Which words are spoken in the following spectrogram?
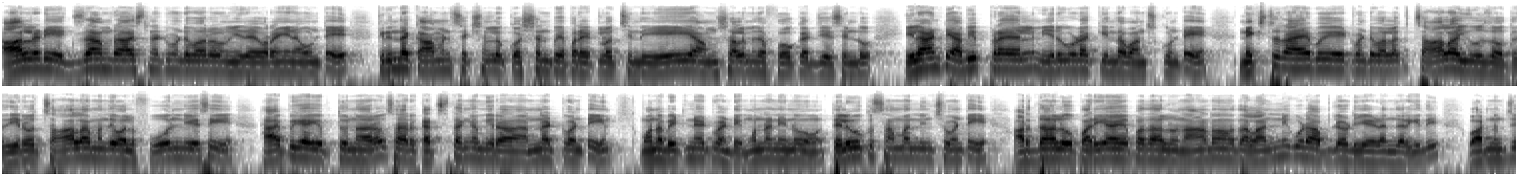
ఆల్రెడీ ఎగ్జామ్ రాసినటువంటి వాళ్ళు మీరు ఎవరైనా ఉంటే క్రింద కామెంట్ సెక్షన్లో క్వశ్చన్ పేపర్ ఎట్లా వచ్చింది ఏ ఏ అంశాల మీద ఫోకస్ చేసిండు ఇలాంటి అభిప్రాయాలను మీరు కూడా కింద పంచుకుంటే నెక్స్ట్ రాయబోయేటువంటి వాళ్ళకి చాలా యూజ్ అవుతుంది. ఈరోజు చాలామంది వాళ్ళు ఫోన్ చేసి హ్యాపీగా చెప్తున్నారు. సార్ ఖచ్చితంగా మీరు అన్నటువంటి మొన్న పెట్టినటువంటి మొన్న నేను తెలుగుకు సంబంధించినటువంటి అర్థాలు పర్యాయ పదాలు నానార్థాలు అన్నీ కూడా అప్లోడ్ చేయడం జరిగింది. వాటి నుంచి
